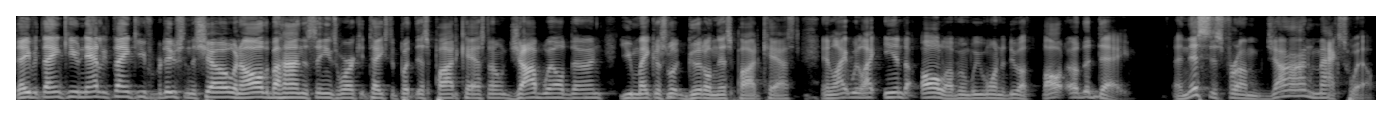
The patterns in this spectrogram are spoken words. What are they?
David, thank you. Natalie, thank you for producing the show and all the behind the scenes work it takes to put this podcast on. Job well done. You make us look good on this podcast. And like we like into all of them, we want to do a thought of the day. And this is from John Maxwell.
